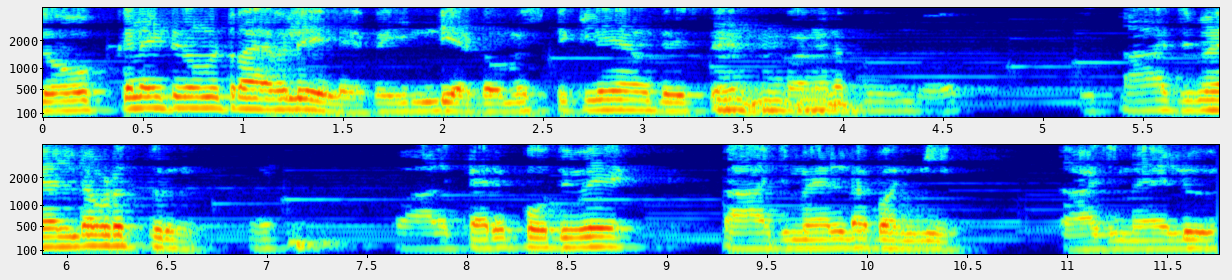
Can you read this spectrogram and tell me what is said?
ലോക്കലായിട്ട് നമ്മൾ ട്രാവൽ ചെയ്യില്ലേ? ഇപ്പൊ ഇന്ത്യ ഡൊമസ്റ്റിക്കലി ഞാൻ ഉദ്ദേശിച്ചത് അങ്ങനെ പോകുമ്പോ താജ്മഹലിന്റെ അവിടെ എത്തുന്നു. ആൾക്കാര് പൊതുവെ താജ്മഹലിന്റെ ഭംഗി താജ്മഹൽ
